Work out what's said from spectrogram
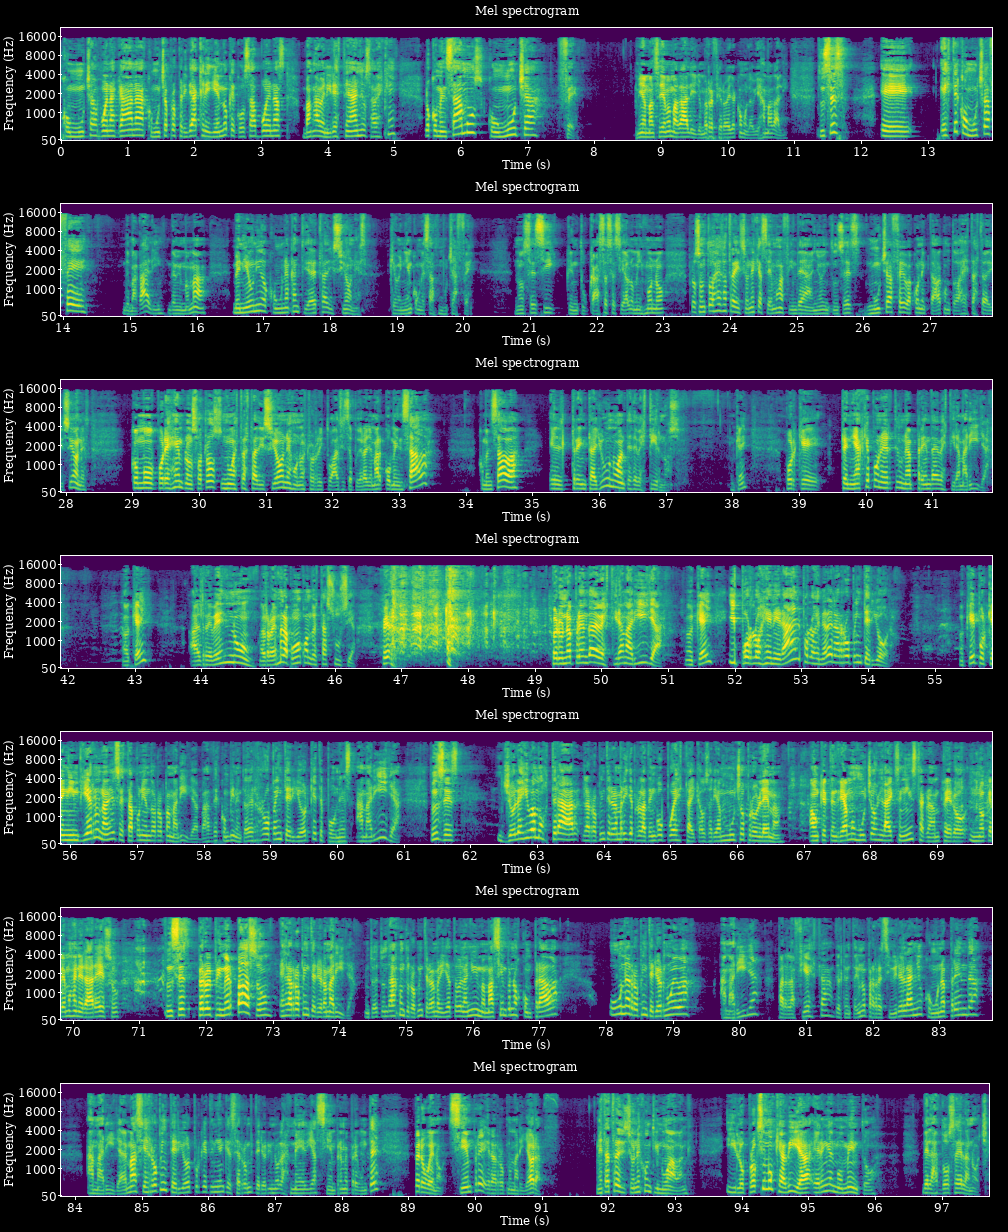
con muchas buenas ganas, con mucha prosperidad, creyendo que cosas buenas van a venir este año. ¿Sabes qué? Lo comenzamos con mucha fe. Mi mamá se llama Magali, yo me refiero a ella como la vieja Magali. Entonces, eh, este con mucha fe de Magali, de mi mamá, venía unido con una cantidad de tradiciones que venían con esa mucha fe. No sé si en tu casa se hacía lo mismo o no, pero son todas esas tradiciones que hacemos a fin de año, entonces mucha fe va conectada con todas estas tradiciones. Como por ejemplo, nosotros, nuestras tradiciones o nuestro ritual, si se pudiera llamar, comenzaba, comenzaba el 31 antes de vestirnos. ¿okay? Porque tenías que ponerte una prenda de vestir amarilla. ¿Ok? Al revés no, al revés me la pongo cuando está sucia. Pero, pero una prenda de vestir amarilla. ¿Ok? Y por lo general, por lo general era ropa interior. ¿Ok? Porque en invierno nadie se está poniendo ropa amarilla, vas descombina. Entonces ropa interior que te pones amarilla. Entonces, yo les iba a mostrar la ropa interior amarilla, pero la tengo puesta y causaría mucho problema. Aunque tendríamos muchos likes en Instagram, pero no queremos generar eso. Entonces, pero el primer paso es la ropa interior amarilla. Entonces tú andabas con tu ropa interior amarilla todo el año y mamá siempre nos compraba una ropa interior nueva, amarilla, para la fiesta del 31, para recibir el año con una prenda amarilla. Además, si es ropa interior, ¿por qué tenían que ser ropa interior y no las medias? Siempre me pregunté. Pero bueno, siempre era ropa amarilla. Ahora, estas tradiciones continuaban y lo próximo que había era en el momento de las 12 de la noche.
